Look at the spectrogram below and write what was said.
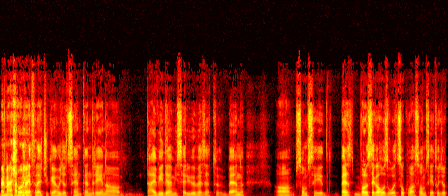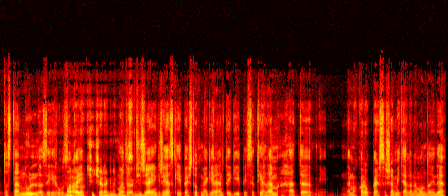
mert Hát máshol meg meg... ne felejtsük el, hogy ott Szentendrén a tájvédelmi szerű övezetben a szomszéd, persze valószínűleg ahhoz volt szokva a szomszéd, hogy ott aztán nulla zéró zaj. Madarak csicseregnek. Madarak csicseregnek, és ehhez képest ott megjelent egy gépészeti elem. Hát nem akarok persze semmit ellene mondani, de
